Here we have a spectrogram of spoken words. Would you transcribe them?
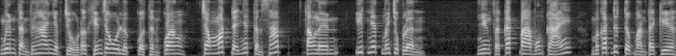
Nguyên thần thứ hai nhập chủ đã khiến cho uy lực của thần quang trong mắt đệ nhất thần sát tăng lên ít nhất mấy chục lần, nhưng phải cắt ba bốn cái mới cắt đứt được bàn tay kia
